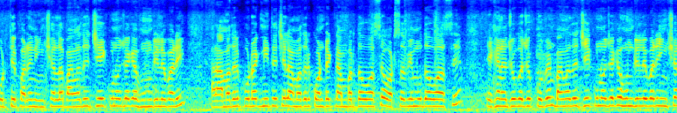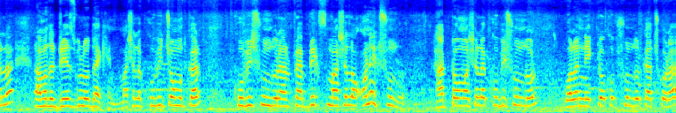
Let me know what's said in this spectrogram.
পড়তে পারেন। ইনশাল্লাহ বাংলাদেশ যে কোনো জায়গায় হোম ডেলিভারি আর আমাদের প্রোডাক্ট নিতে চাইলে আমাদের কন্ট্যাক্ট নাম্বার দেওয়া আছে হোয়াটসঅ্যাপ ইমো দেওয়া আছে, এখানে যোগাযোগ করবেন। বাংলাদেশ যে কোনো জায়গায় হোম ডেলিভারি ইনশাল্লাহ আমাদের ড্রেসগুলো দেখেন। মাসাল্লাহ খুবই চমৎকার, খুবই সুন্দর, আর ফ্যাব্রিক্স মাসাল্লাহ অনেক সুন্দর। হাতটাও মাসাল্লাহ খুবই সুন্দর, গলার নেকটাও খুব সুন্দর কাজ করা।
